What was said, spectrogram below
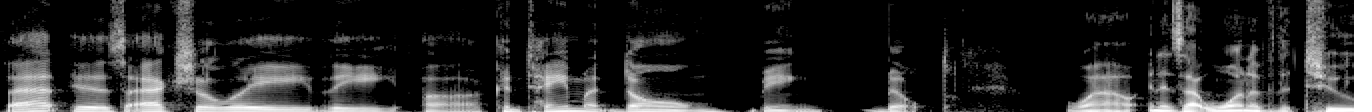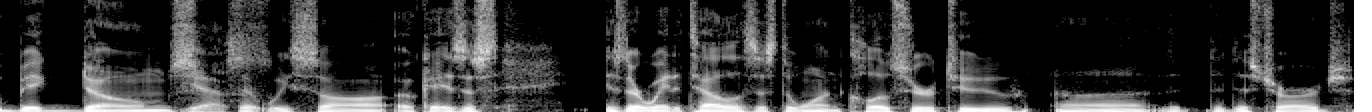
That is actually the uh, containment dome being built. Wow! And is that one of the two big domes Yes. that we saw? Okay, is this? Is there a way to tell? Is this the one closer to uh, the, the discharge,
